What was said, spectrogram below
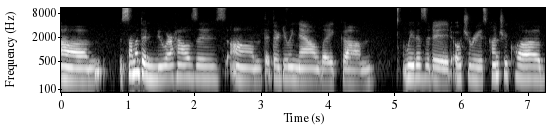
um, some of the newer houses um, that they're doing now, like um, we visited Ocho Rios Country Club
